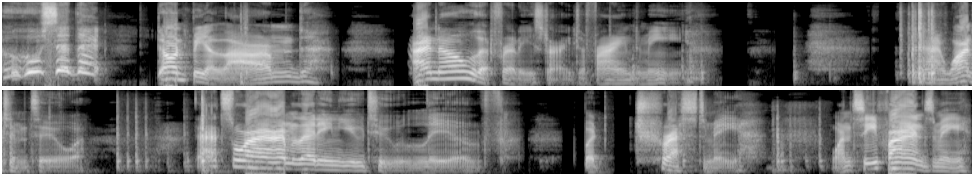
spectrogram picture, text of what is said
Who, who said that? Don't be alarmed. I know that Freddy's trying to find me. And I want him to. That's why I'm letting you two live. But trust me, once he finds me,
